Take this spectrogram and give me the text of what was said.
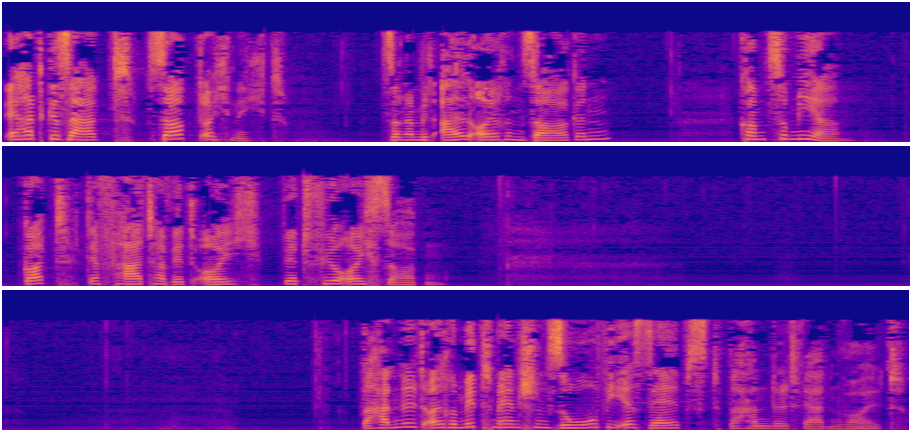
Er hat gesagt, sorgt euch nicht, sondern mit all euren Sorgen kommt zu mir. Gott, der Vater, wird euch, wird für euch sorgen. Behandelt eure Mitmenschen so, wie ihr selbst behandelt werden wollt.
